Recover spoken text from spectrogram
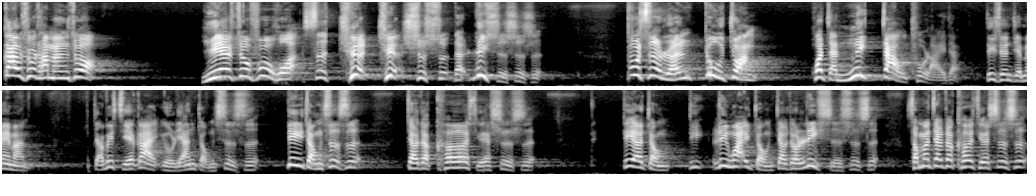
告诉他们说，耶稣复活是确确实实的历史事实，不是人杜撰。或者捏造出来的，弟兄姐妹们，假如学界有两种事实，第一种事实叫做科学事实，第二种第另外一种叫做历史事实。什么叫做科学事实？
